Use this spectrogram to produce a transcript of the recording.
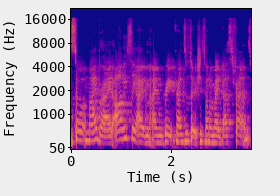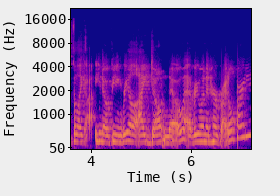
so my bride obviously i'm i'm great friends with her she's one of my best friends but like you know being real i don't know everyone in her bridal party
